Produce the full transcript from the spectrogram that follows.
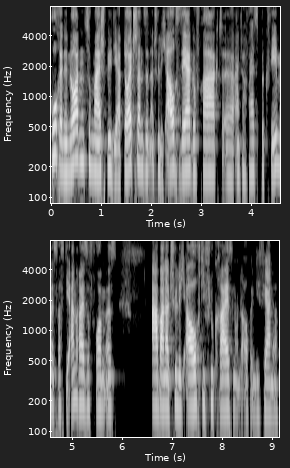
hoch in den Norden zum Beispiel, die ab Deutschland sind natürlich auch sehr gefragt, äh, einfach weil es bequem ist, was die Anreiseform ist aber natürlich auch die Flugreisen und auch in die Ferne.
